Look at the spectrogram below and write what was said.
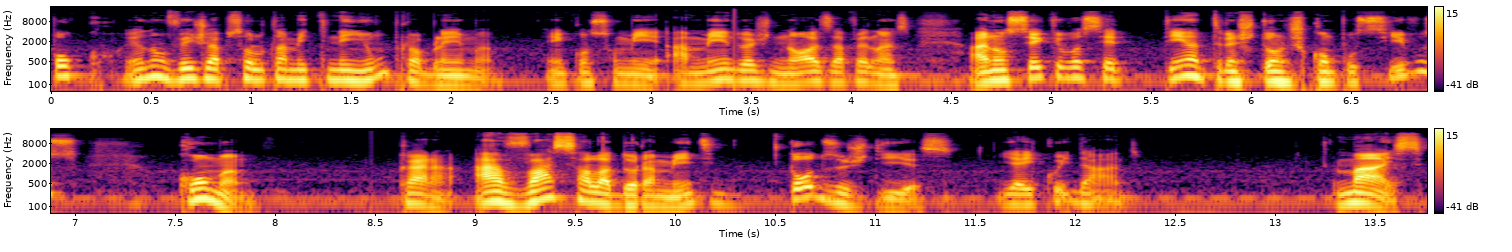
pouco. Eu não vejo absolutamente nenhum problema em consumir amêndoas, nozes, avelãs. A não ser que você tenha transtornos compulsivos, coma, cara, avassaladoramente todos os dias. E aí, cuidado. Mas,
